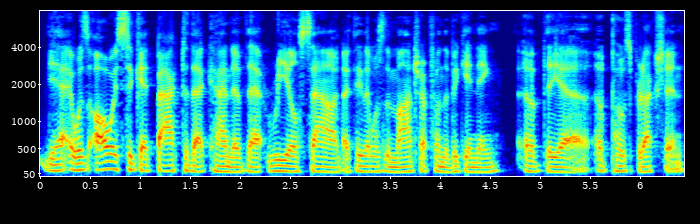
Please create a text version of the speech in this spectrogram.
Yeah, it was always to get back to that kind of that real sound. I think that was the mantra from the beginning of the uh, of post production.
